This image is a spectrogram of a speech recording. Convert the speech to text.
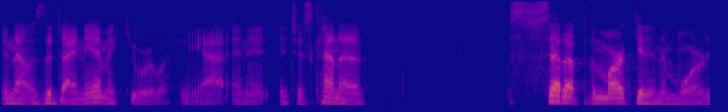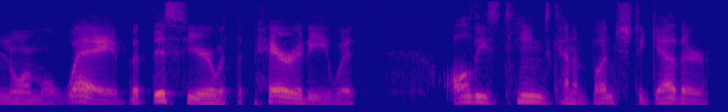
And that was the dynamic you were looking at, and it, it just kind of set up the market in a more normal way. But this year, with the parity, with all these teams kind of bunched together,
